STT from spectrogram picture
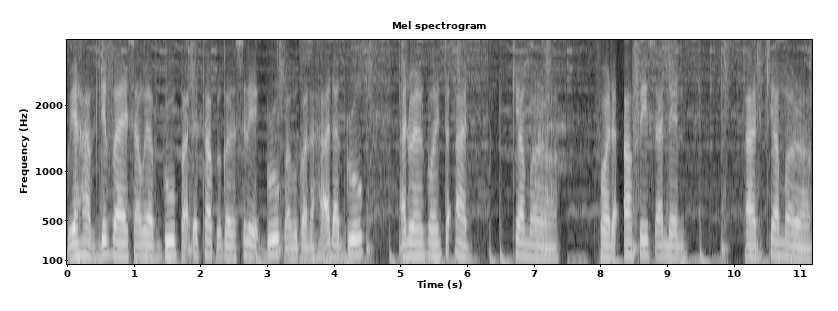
we have device and we have group at the top. We're going to select group and we're going to add a group. And we're going to add camera for the office and then add camera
